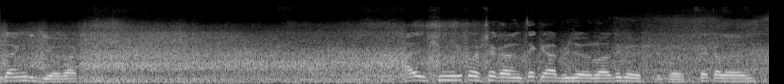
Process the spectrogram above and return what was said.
Şimdi şuradan gidiyor bak. Hadi şimdilik hoşçakalın. Tekrar videolarda görüşürüz. Hoşçakalın.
